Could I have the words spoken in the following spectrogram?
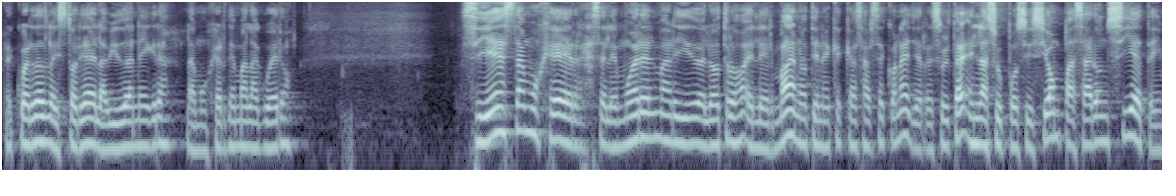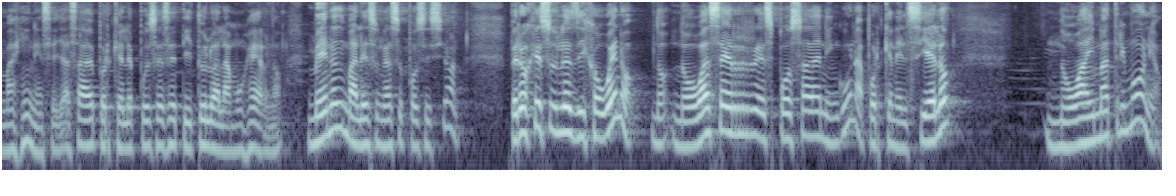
¿recuerdas la historia de la viuda negra, la mujer de Malagüero? Si esta mujer se le muere el marido, el otro, el hermano, tiene que casarse con ella. Resulta, en la suposición pasaron siete, imagínense, ya sabe por qué le puse ese título a la mujer, ¿no? Menos mal es una suposición. Pero Jesús les dijo, bueno, no, va a ser esposa de ninguna, porque en el cielo no hay matrimonio.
